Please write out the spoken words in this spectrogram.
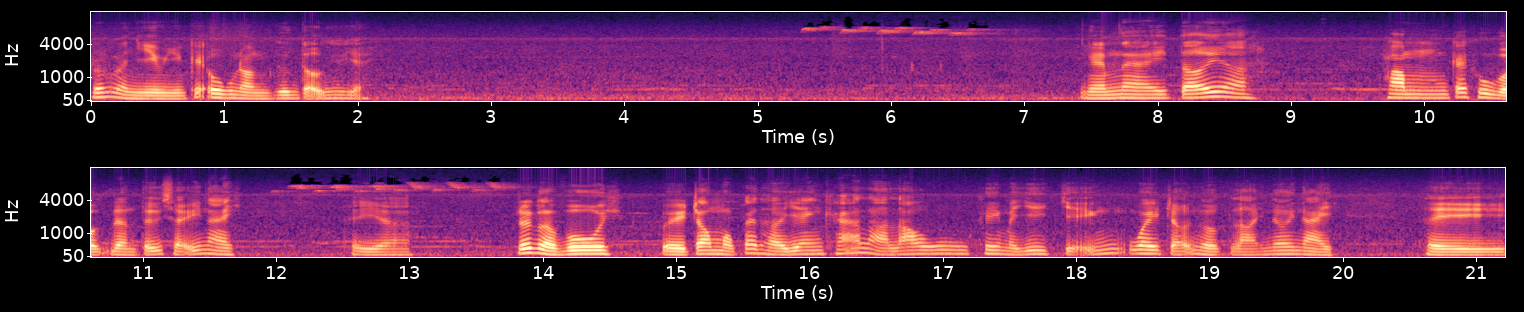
Rất là nhiều những cái u nần tương tự như vậy. Ngày hôm nay tới à, thăm cái khu vực đền tử sĩ này thì à, rất là vui vì trong một cái thời gian khá là lâu khi mà di chuyển, quay trở ngược lại nơi này thì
